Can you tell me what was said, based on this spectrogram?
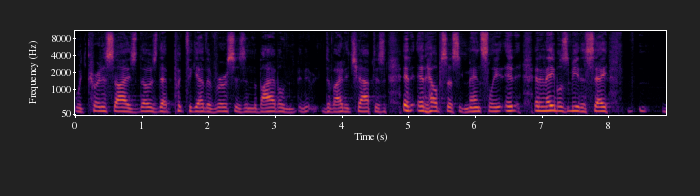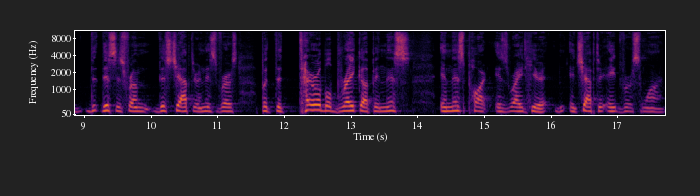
would criticize those that put together verses in the Bible, divided chapters. It, it helps us immensely. It, it enables me to say, th- this is from this chapter and this verse, but the terrible breakup in this, in this part is right here in chapter 8, verse 1.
